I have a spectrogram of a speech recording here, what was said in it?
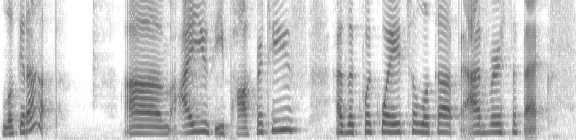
look it up. Um, I use Epocrates as a quick way to look up adverse effects.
